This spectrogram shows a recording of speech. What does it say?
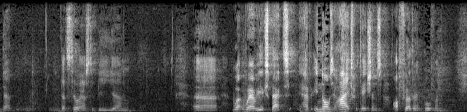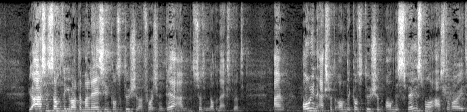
that, that still has to be, um, uh, wh where we expect, have enormously high expectations of further improvement. You're asking something about the Malaysian constitution. Unfortunately, there I'm certainly not an expert. I'm only an expert on the constitution on this very small asteroid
